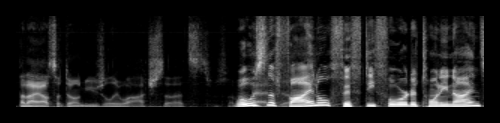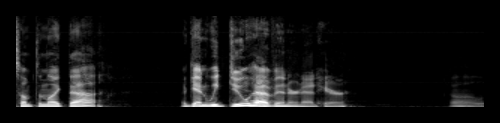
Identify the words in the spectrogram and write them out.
but I also don't usually watch, so that's. What was the judge. final? 54 to 29, something like that. Again, we do have internet here. Oh,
